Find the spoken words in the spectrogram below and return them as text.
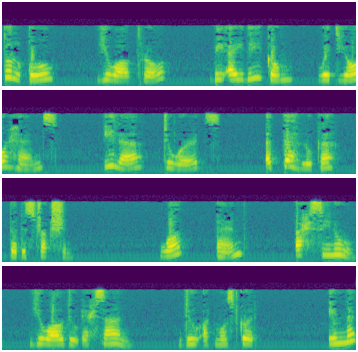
tulqu, you all throw, bi'aydikum, with your hands, ila, towards, التهلكة the destruction. Wa, and, أحسنوا you all do ihsan do utmost good إن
